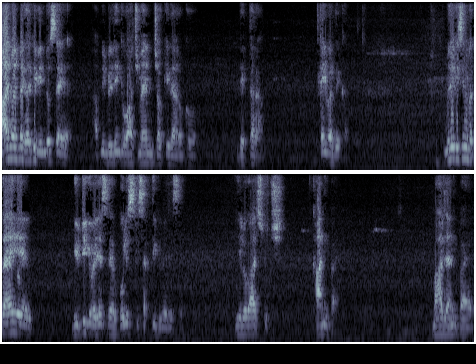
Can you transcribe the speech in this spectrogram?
आज मैं अपने घर की विंडो से अपनी बिल्डिंग के वॉचमैन चौकीदारों को देखता रहा। कई बार देखा। मुझे किसी ने बताया ये ड्यूटी की वजह से और पुलिस की सख्ती की वजह से, ये लोग आज कुछ खा नहीं पाए, बाहर जा नहीं पाए,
